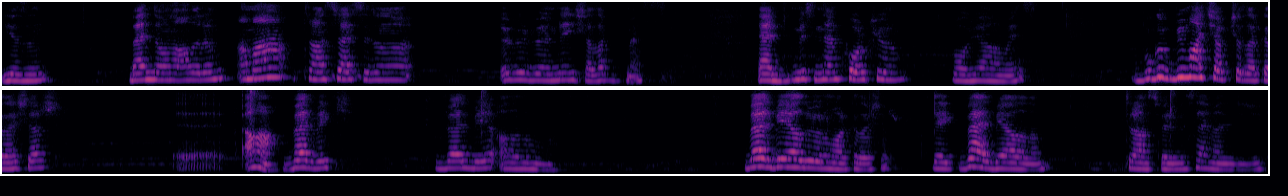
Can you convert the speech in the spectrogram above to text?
yazın. Ben de onu alırım ama transfer sezonu öbür bölümde inşallah bitmez. Yani bitmesinden korkuyorum. Futbolcu alamayız. Bugün bir maç yapacağız arkadaşlar. Ee, aha Velbek. Velbe'yi alalım mı? Velbe'yi alıyorum arkadaşlar. Direkt Velbe'yi alalım. Transferimiz hemen diyecek.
